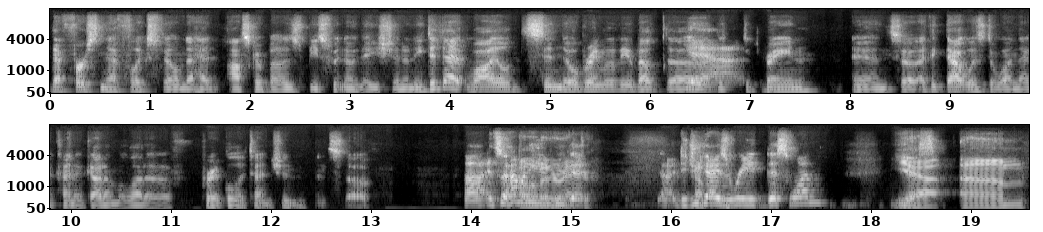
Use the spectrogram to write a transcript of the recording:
that first Netflix film that had Oscar buzz, Beast with No Nation, and he did that wild Sin Nombre movie about the, Yeah. the, the train, and so I think that was the one that kind of got him a lot of critical attention and stuff. Uh, and so, how many of of you guys, uh, did you guys read this one? Yeah. Um,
